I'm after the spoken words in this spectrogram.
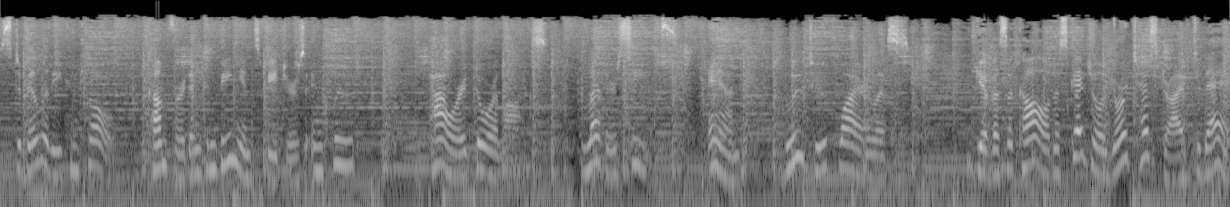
stability control. Comfort and convenience features include power door locks, leather seats, and Bluetooth wireless. Give us a call to schedule your test drive today.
